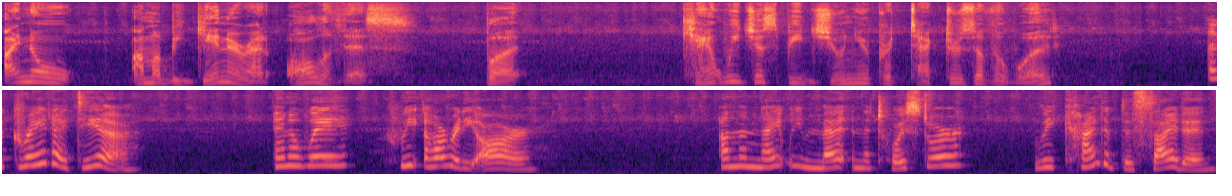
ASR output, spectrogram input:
I know I'm a beginner at all of this, but can't we just be junior protectors of the wood? A great idea. In a way, we already are. On the night we met in the toy store, we kind of decided.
